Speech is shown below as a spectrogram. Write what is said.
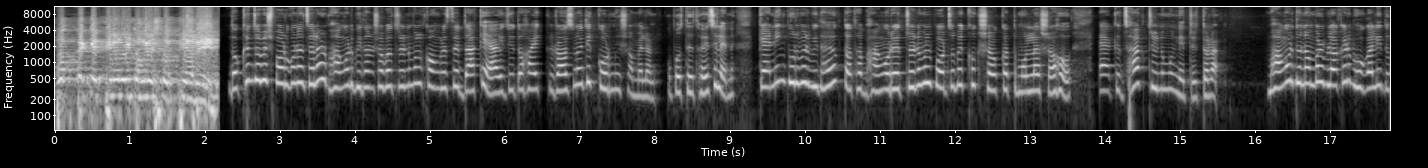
প্রত্যেককে তৃণমূল কংগ্রেস করতে হবে। দক্ষিণ চব্বিশ পরগনা জেলার ভাঙড় বিধানসভা তৃণমূল কংগ্রেসের ডাকে আয়োজিত হয় রাজনৈতিক কর্মী সম্মেলন। উপস্থিত হয়েছিলেন ক্যানিং পূর্বের বিধায়ক তথা ভাঙড়ের তৃণমূল পর্যবেক্ষক শওকত মোল্লা সহ এক ঝাঁক তৃণমূল নেতৃত্বরা। ভাঙড় দু নম্বর ব্লকের ভোগালী দু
